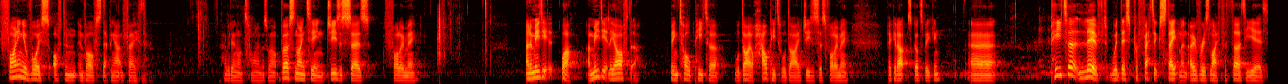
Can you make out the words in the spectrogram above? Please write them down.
Finding your voice often involves stepping out in faith. How are we doing on time as well? Verse 19, Jesus says, Follow me. And immediately, well, immediately after being told Peter will die, or how Peter will die, Jesus says, Follow me. Pick it up, it's God speaking. Uh, Peter lived with this prophetic statement over his life for 30 years.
